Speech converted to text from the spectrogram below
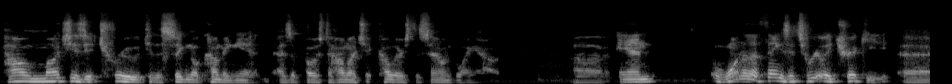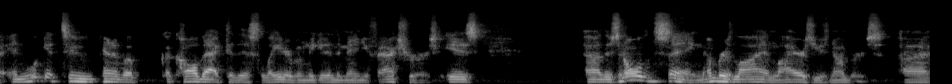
How much is it true to the signal coming in as opposed to how much it colors the sound going out? Uh, and one of the things that's really tricky, uh, and we'll get to kind of a, a callback to this later when we get into manufacturers, is uh, there's an old saying numbers lie and liars use numbers. Uh,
